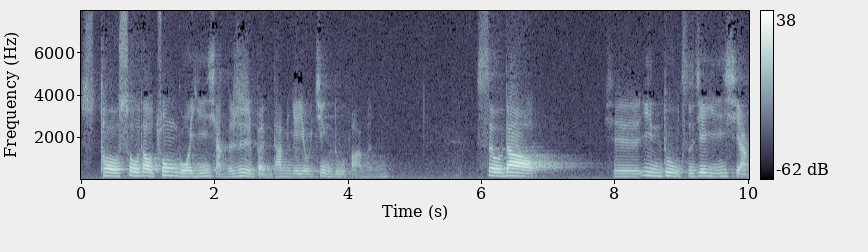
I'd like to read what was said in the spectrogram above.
受受到中国影响的日本，他们也有净土法门，受到。是印度直接影响，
